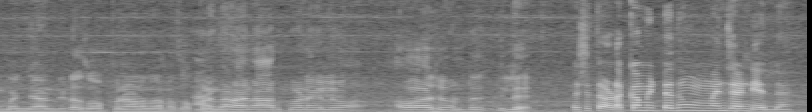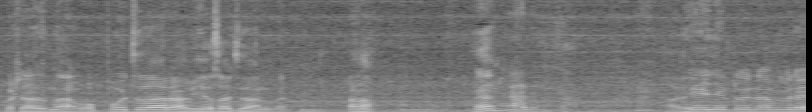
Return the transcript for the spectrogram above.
ഉമ്മൻചാണ്ടിയുടെ സ്വപ്നമാണെന്ന് പറഞ്ഞു. സ്വപ്നം കാണാൻ ആർക്ക് വേണമെങ്കിലും അവകാശമുണ്ട് ഇല്ലേ? പക്ഷെ തുടക്കമിട്ടതും ഉമ്മൻചാണ്ടി അല്ലേ പക്ഷെ അത് ഒപ്പുവെച്ചതാരാ? വി എസ് അച്യുതാനന്ദൻ. ആണോ? അതെ. അത് കഴിഞ്ഞിട്ട് പിന്നെ ഇവരെ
